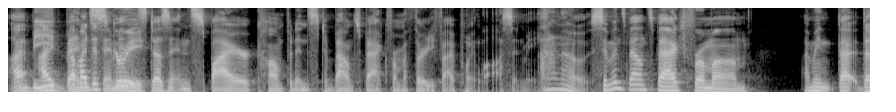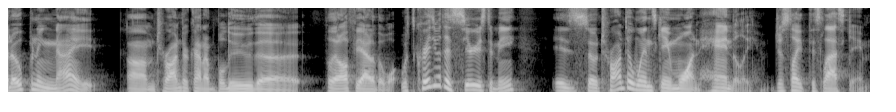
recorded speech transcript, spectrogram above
I, Embiid, I, I Ben might disagree. Simmons doesn't inspire confidence to bounce back from a 35 point loss in me. I don't know. Simmons bounced back from um I mean that that opening night, um Toronto kind of blew the Philadelphia out of the wall. What's crazy about this series to me is so Toronto wins game 1 handily, just like this last game.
